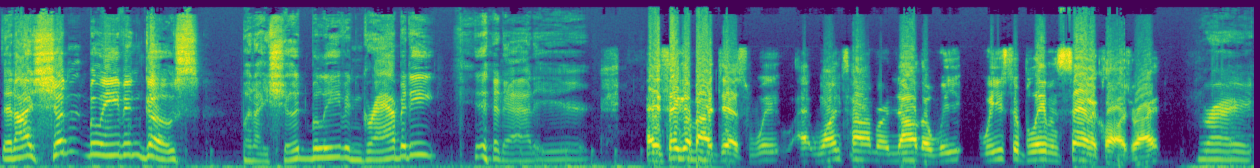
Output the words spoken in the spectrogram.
that I shouldn't believe in ghosts, but I should believe in gravity? Get out of here. Hey, think about this. We at one time or another we we used to believe in Santa Claus, right? Right.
